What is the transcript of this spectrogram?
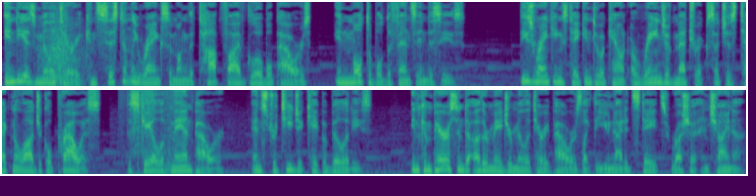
India's military consistently ranks among the top five global powers in multiple defense indices. These rankings take into account a range of metrics such as technological prowess, the scale of manpower, and strategic capabilities, in comparison to other major military powers like the United States, Russia, and China,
